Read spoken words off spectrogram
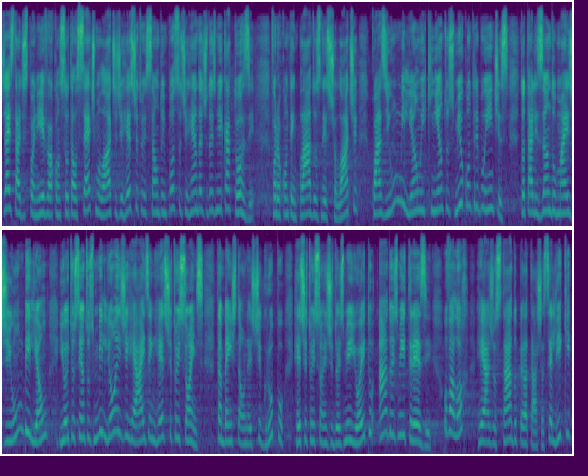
Já está disponível a consulta ao sétimo lote de restituição do Imposto de Renda de 2014. Foram contemplados neste lote quase 1 milhão e 500 mil contribuintes, totalizando mais de 1 bilhão e 800 milhões de reais em restituições. Também estão neste grupo restituições de 2008 a 2013. O valor, reajustado pela taxa Selic,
